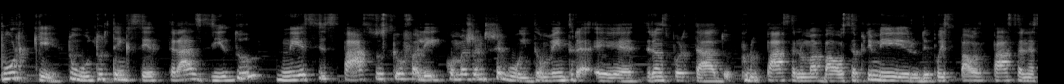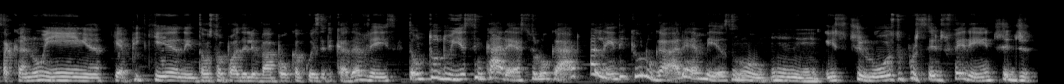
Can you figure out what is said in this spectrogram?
porque tudo tem que ser trazido nesses passos que eu falei como a gente chegou. Então vem tra é, transportado, por, passa numa balsa primeiro, depois passa nessa canoinha que é pequena, então só pode levar pouca coisa de cada vez. Então tudo isso encarece o lugar, além de que o lugar é mesmo um estiloso por ser diferente de,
